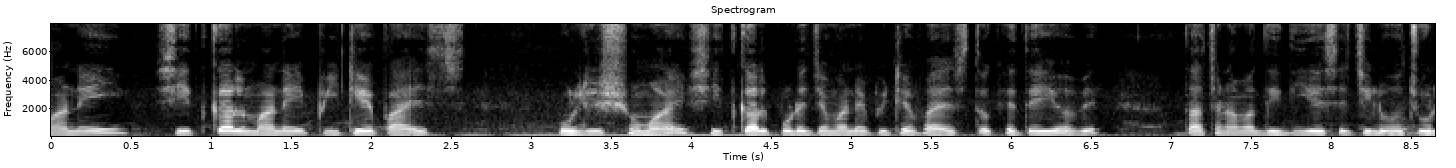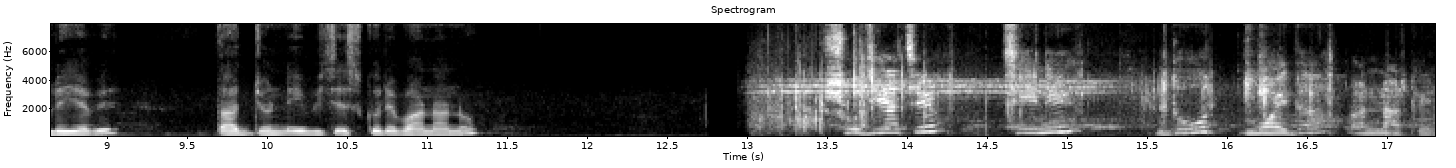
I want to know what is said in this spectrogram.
মানেই শীতকাল মানেই পিঠে পায়েস। হোলির সময় শীতকাল পড়েছে মানে পিঠে পায়েস তো খেতেই হবে। তাছাড়া আমার দিদি এসেছিল ও চলে যাবে। তার জন্যেই বিশেষ করে বানানো। সুজি আছে চিনি দুধ ময়দা আর নারকেল।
